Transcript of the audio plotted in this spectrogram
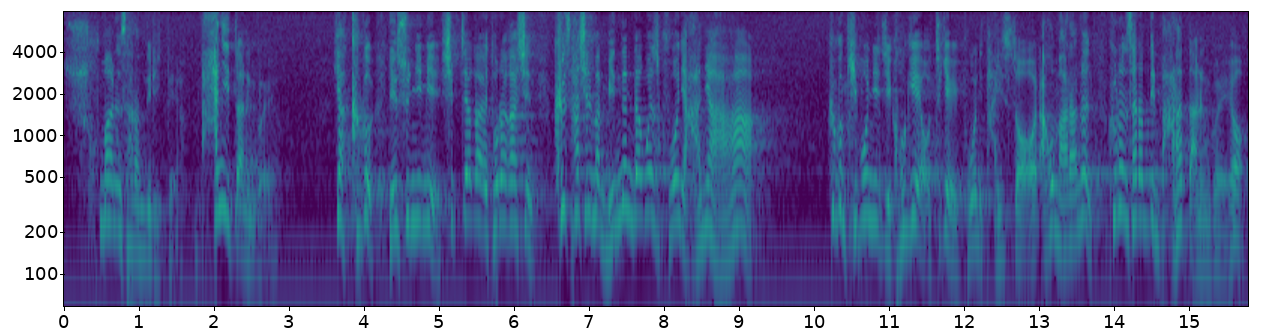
수많은 사람들이 있대요. 많이 있다는 거예요. 야, 그거 예수님이 십자가에 돌아가신 그 사실만 믿는다고 해서 구원이 아니야. 그건 기본이지. 거기에 어떻게 구원이 다 있어. 라고 말하는 그런 사람들이 많았다는 거예요.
